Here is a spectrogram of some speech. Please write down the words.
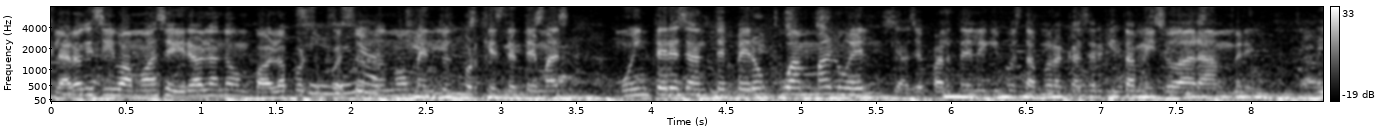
Claro que sí, vamos a seguir hablando con Paula, por Sí, supuesto, en unos momentos, porque este tema es muy interesante, pero Juan Manuel, que hace parte del equipo, está por acá cerquita, me hizo dar hambre. Me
